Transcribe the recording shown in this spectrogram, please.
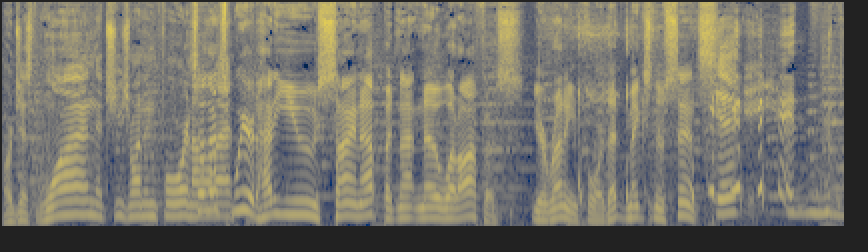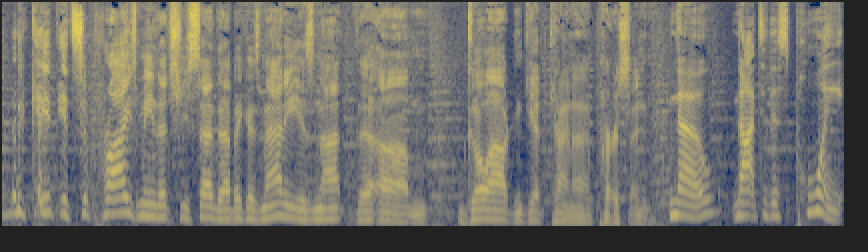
or just one that she's running for. And So all that's that. weird. How do you sign up but not know what office you're running for? That makes no sense. it, it, it surprised me that she said that because Maddie is not the um, go out and get kind of person. No, not to this point.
